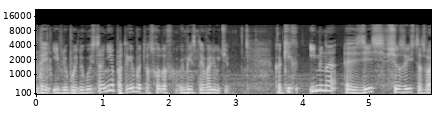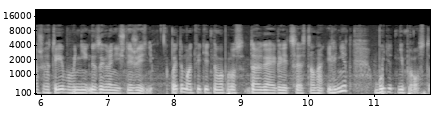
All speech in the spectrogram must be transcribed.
да и в любой другой стране потребует расходов в местной валюте. Каких именно, э, здесь все зависит от ваших требований к заграничной жизни. Поэтому ответить на вопрос, дорогая Греция страна или нет, будет непросто.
